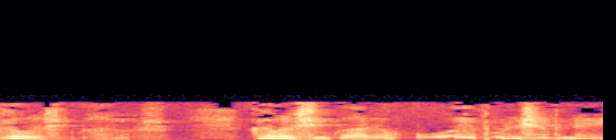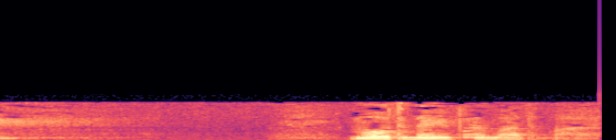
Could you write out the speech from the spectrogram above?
केवल केवल स्वीकार हो कोई पुरुषम नहीं। मौत नहीं, परमात्मा है।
